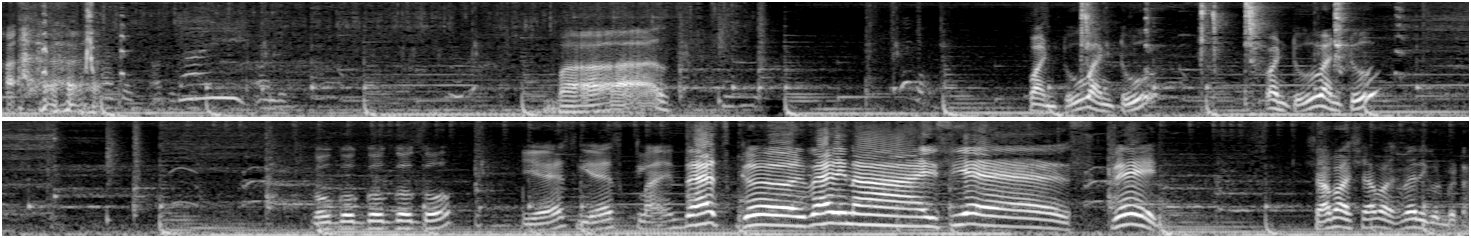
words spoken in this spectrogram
बस one two one two one two one two go go go go go yes yes climb that's good very nice yes great shabash shabash very good beta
